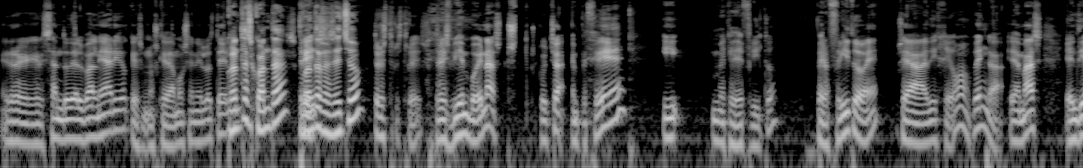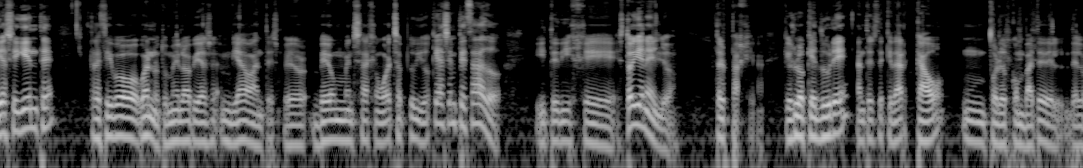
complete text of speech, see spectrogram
regresando del balneario que nos quedamos en el hotel. ¿Cuántas, cuántas? Tres. ¿Cuántas has hecho? Tres, tres, tres. Tres bien buenas. Ch, Escucha, empecé y me quedé frito. Pero frito, ¿eh? O sea, dije, oh, venga. Y además, el día siguiente recibo, bueno, tú me lo habías enviado antes, pero veo un mensaje en WhatsApp tuyo, ¿qué has empezado? Y te dije, estoy en ello. Tres páginas. Que es lo que duré antes de quedar cao mm, por el combate del, del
